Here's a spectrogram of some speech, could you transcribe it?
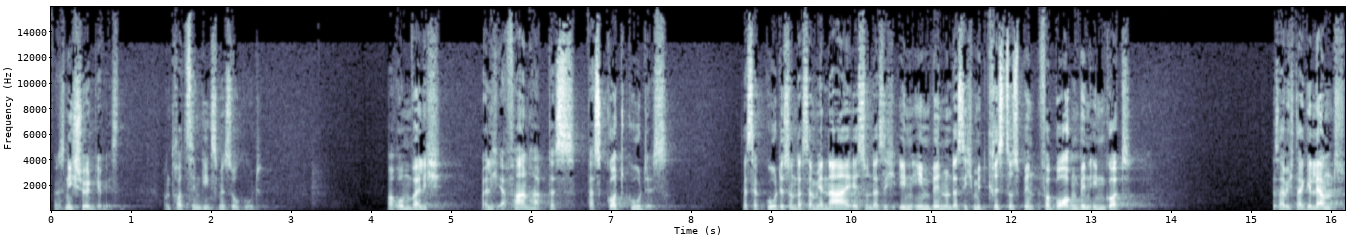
Das ist nicht schön gewesen. Und trotzdem ging's mir so gut. Warum? Weil ich, weil ich erfahren habe, dass, dass Gott gut ist. Dass er gut ist und dass er mir nahe ist und dass ich in ihm bin und dass ich mit Christus bin, verborgen bin in Gott. Das habe ich da gelernt.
